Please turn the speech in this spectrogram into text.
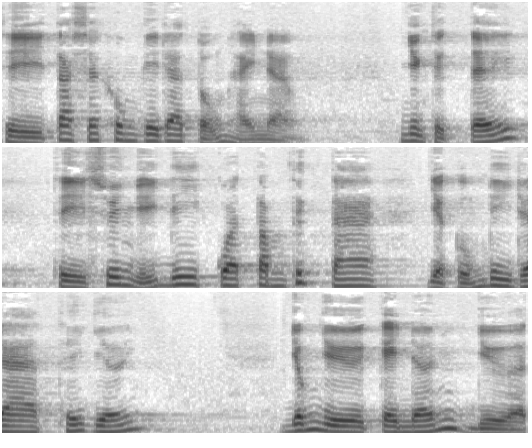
thì ta sẽ không gây ra tổn hại nào. Nhưng thực tế thì suy nghĩ đi qua tâm thức ta và cũng đi ra thế giới. Giống như cây nến vừa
